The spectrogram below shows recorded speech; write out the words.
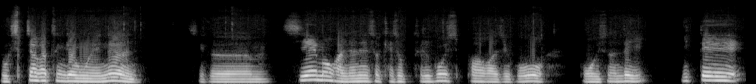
녹십자 같은 경우에는 지금 CMO 관련해서 계속 들고 싶어 가지고 보고 있었는데 이- 이때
